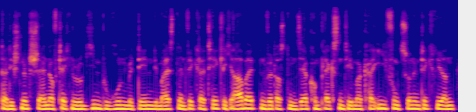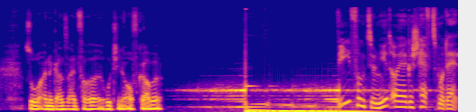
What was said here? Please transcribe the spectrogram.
Da die Schnittstellen auf Technologien beruhen, mit denen die meisten Entwickler täglich arbeiten, wird aus dem sehr komplexen Thema KI-Funktion integrieren so eine ganz einfache Routineaufgabe. Wie funktioniert euer Geschäftsmodell?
